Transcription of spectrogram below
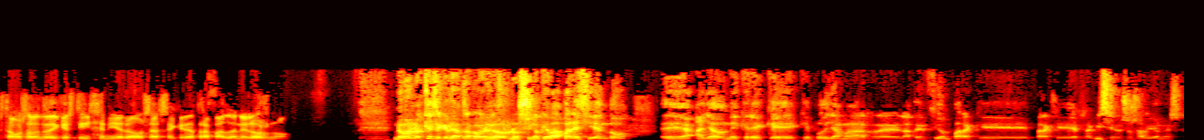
Estamos hablando de que este ingeniero, o sea, se queda atrapado en el horno. No, no es que se quede atrapado en el horno, sino que va apareciendo eh, allá donde cree que, puede llamar eh, la atención para que, para que revisen esos aviones.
